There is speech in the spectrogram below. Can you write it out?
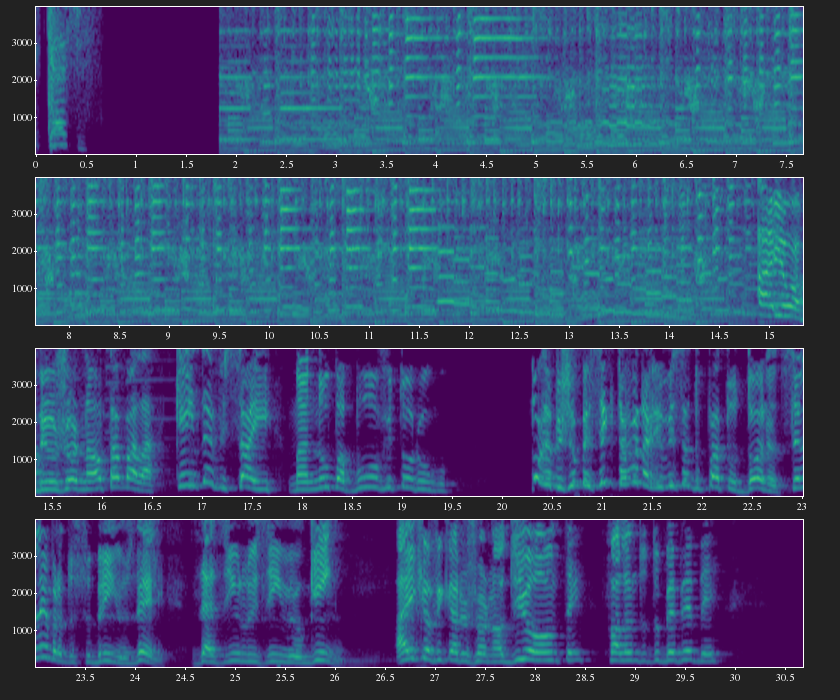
Podcasts. Aí eu abri o jornal, tava lá. Quem deve sair? Manu Babu ou Vitor Hugo? Porra, bicho, eu pensei que tava na revista do Pato Donald. Você lembra dos sobrinhos dele? Zezinho, Luizinho e Huguinho? Aí que eu vi que era o jornal de ontem falando do BBB.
